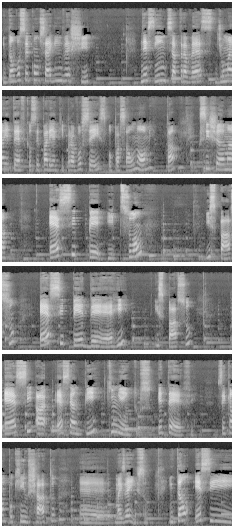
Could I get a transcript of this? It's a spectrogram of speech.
Então você consegue investir nesse índice através de uma ETF que eu separei aqui para vocês, vou passar o nome, tá? Que se chama SPY espaço SPDR espaço S&P 500 ETF. Sei que é um pouquinho chato, é, mas é isso. Então, esse,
